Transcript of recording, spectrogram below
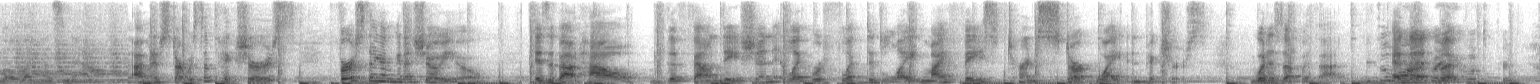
Lola has now. I'm gonna start with some pictures. First thing I'm gonna show you is about how the foundation, like reflected light, my face turned stark white in pictures. What is up with that? It's a and lot, then but look, looked pretty.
